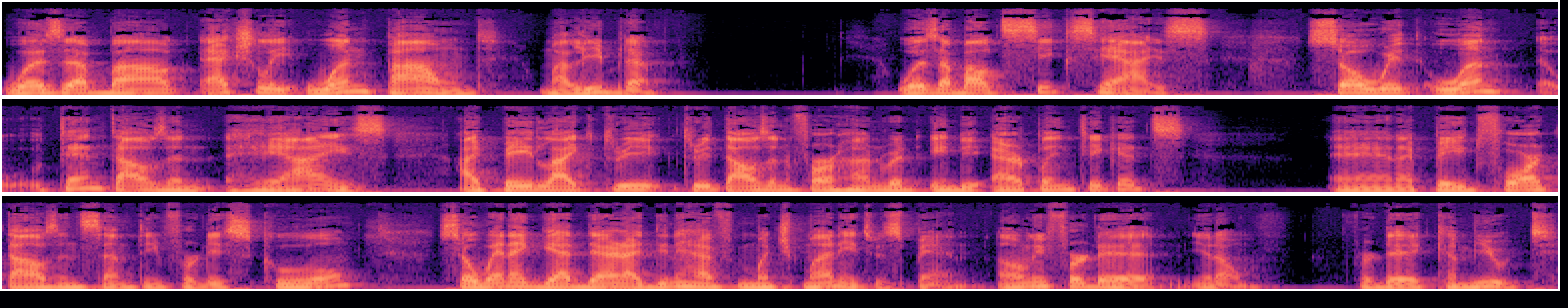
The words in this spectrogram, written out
was about actually one pound, uma libra, was about six reais. So with one ten thousand reais, I paid like three three thousand four hundred in the airplane tickets, and I paid four thousand something for the school. So when I get there, I didn't have much money to spend, only for the you know for the commute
